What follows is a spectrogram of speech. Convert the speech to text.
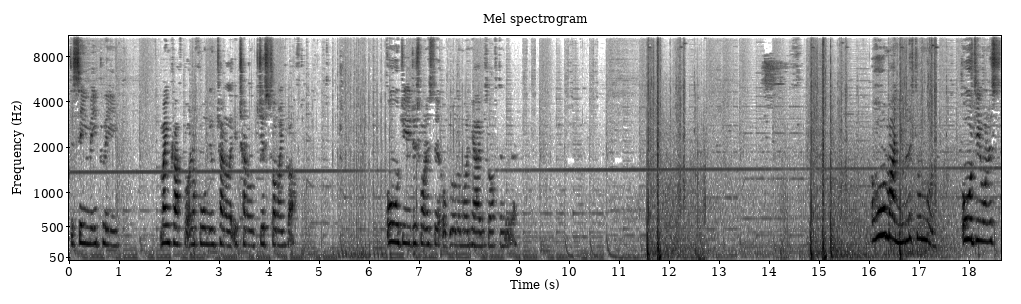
to see me play Minecraft but on a whole new channel, like a channel just for Minecraft? Or do you just want us to upload them on here every so often? Do Oh man, you little mud. Or do you want us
